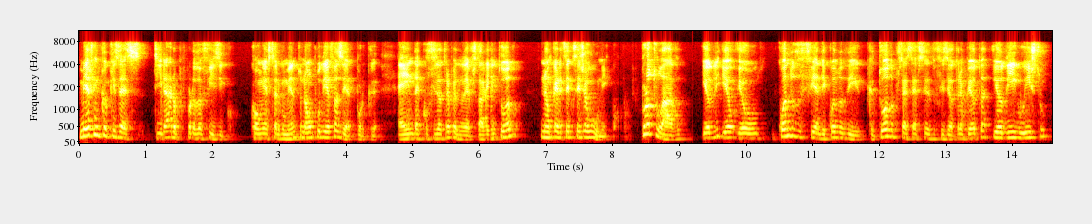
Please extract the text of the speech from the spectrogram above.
mesmo que eu quisesse tirar o preparador físico com este argumento, não podia fazer, porque ainda que o fisioterapeuta deve estar em todo, não quer dizer que seja o único. Por outro lado, eu, eu, eu quando defendo e quando digo que todo o processo deve ser do fisioterapeuta, eu digo isto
